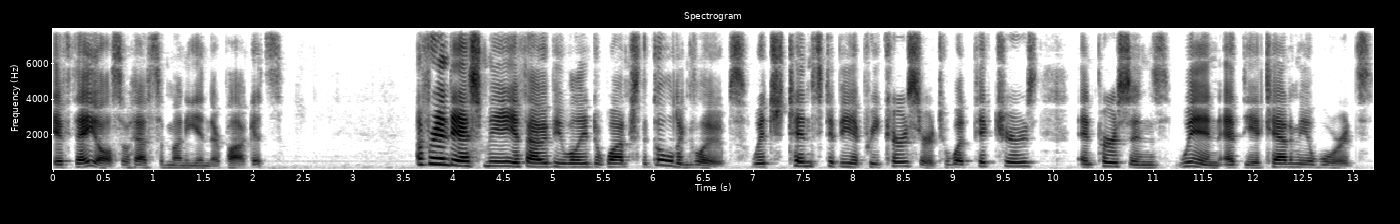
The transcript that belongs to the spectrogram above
if they also have some money in their pockets. A friend asked me if I would be willing to watch the Golden Globes, which tends to be a precursor to what pictures and persons win at the Academy Awards.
